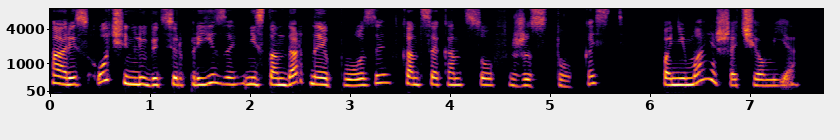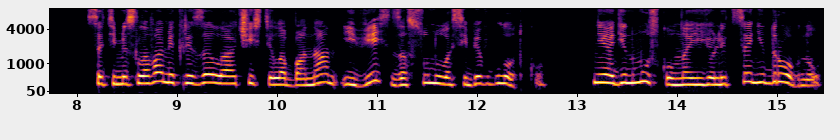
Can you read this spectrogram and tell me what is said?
Арис очень любит сюрпризы, нестандартные позы, в конце концов, жестокость. Понимаешь, о чем я?» С этими словами Кризелла очистила банан и весь засунула себе в глотку. Ни один мускул на ее лице не дрогнул,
